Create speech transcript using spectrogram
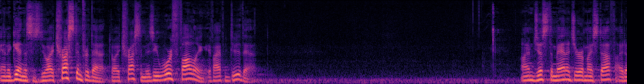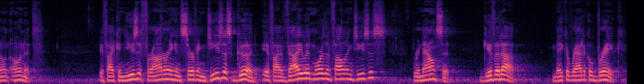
And again, this is do I trust him for that? Do I trust him? Is he worth following if I have to do that? I'm just the manager of my stuff, I don't own it. If I can use it for honoring and serving Jesus, good. If I value it more than following Jesus, renounce it, give it up, make a radical break.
